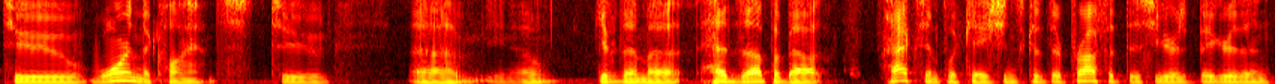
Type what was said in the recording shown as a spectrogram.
to warn the clients to uh, you know give them a heads up about tax implications because their profit this year is bigger than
